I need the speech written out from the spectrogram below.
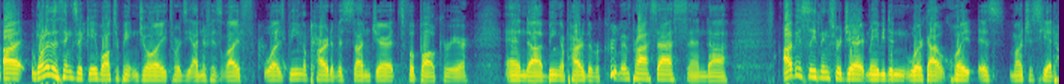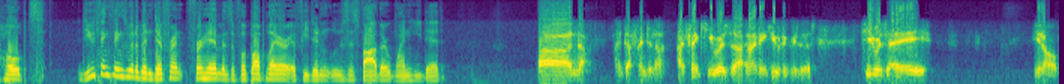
Uh, one of the things that gave Walter Payton joy towards the end of his life was being a part of his son Jarrett's football career and uh, being a part of the recruitment process and. Uh, obviously things for Jarrett maybe didn't work out quite as much as he had hoped. Do you think things would have been different for him as a football player if he didn't lose his father when he did? Uh, no, I definitely do not. I think he was, uh, and I think he would agree to this. He was a, you know,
